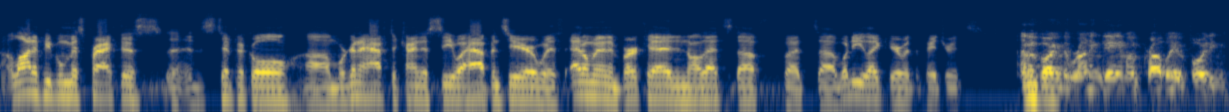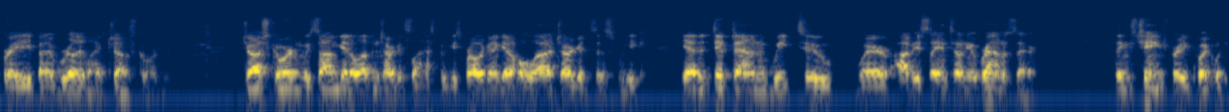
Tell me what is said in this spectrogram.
a lot of people miss practice. Uh, it's typical. Um, we're gonna have to kind of see what happens here with Edelman and Burkhead and all that stuff. But uh, what do you like here with the Patriots? I'm avoiding the running game. I'm probably avoiding Brady, but I really like Josh Gordon. Josh Gordon, we saw him get 11 targets last week. He's probably going to get a whole lot of targets this week. He had a dip down in week two where obviously Antonio Brown was there. Things change pretty quickly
